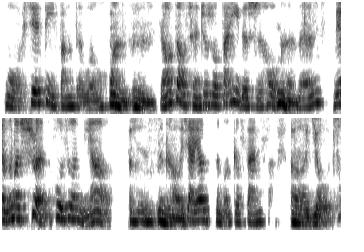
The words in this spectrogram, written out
某些地方的文化，嗯嗯，然后造成就是说翻译的时候可能没有那么顺，或者说你要思考一下要怎么个翻法。呃，有中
